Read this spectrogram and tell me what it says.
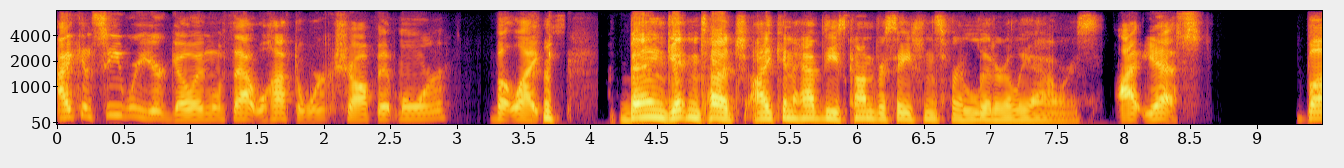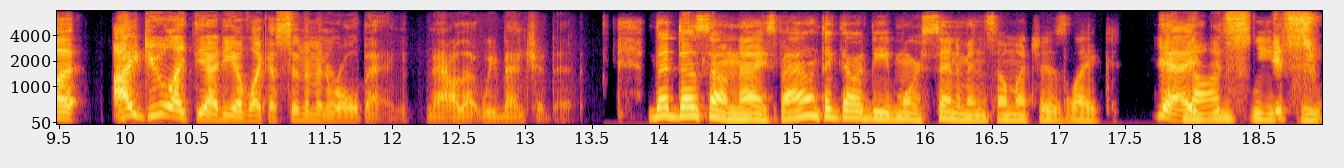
I can see where you're going with that. We'll have to workshop it more. But like, Bang, get in touch. I can have these conversations for literally hours. I yes, but I do like the idea of like a cinnamon roll bang. Now that we mentioned it, That does sound nice, but I don't think that would be more cinnamon so much as like yeah, it's it's sweetness.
